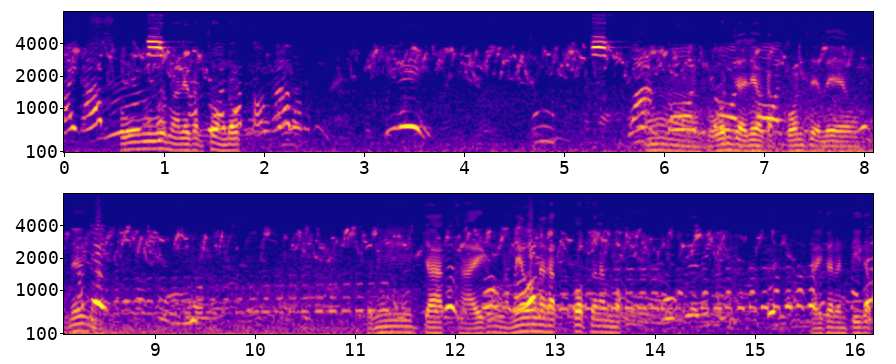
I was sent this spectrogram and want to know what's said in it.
ไปครับโอ้มาเร็วครับสองดอกสองครับดีเล่ อ่าก่อนโคนเสร็จแล้วครับโคนเสร็จแล้วหนึ่งตัวนี้จากขายของแมวนะครับกอบสนามนกขายการันตีครับ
